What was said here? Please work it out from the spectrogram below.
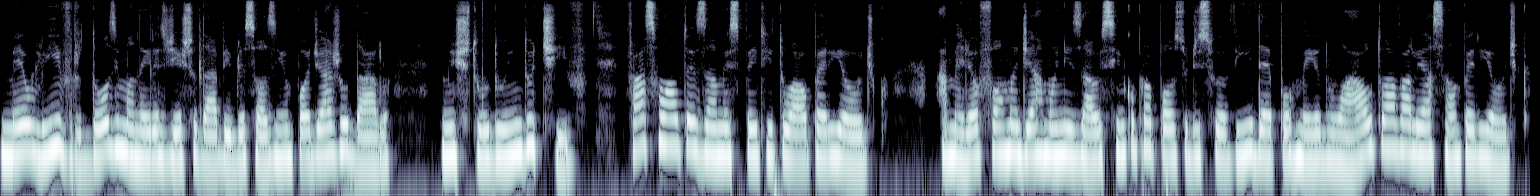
Meu livro, 12 Maneiras de Estudar a Bíblia Sozinho, pode ajudá-lo no estudo indutivo. Faça um autoexame espiritual periódico. A melhor forma de harmonizar os cinco propósitos de sua vida é por meio de uma autoavaliação periódica.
